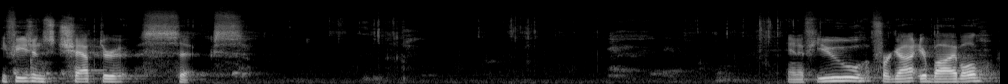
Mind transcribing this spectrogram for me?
Ephesians chapter 6. And if you forgot your Bible,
